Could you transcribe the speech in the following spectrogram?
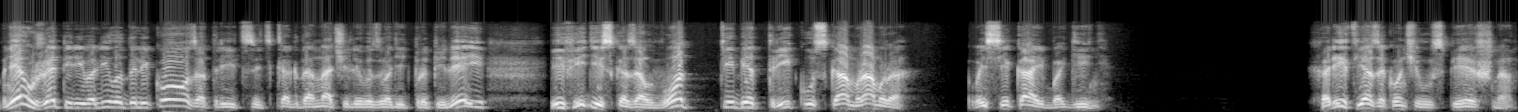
Мне уже перевалило далеко за тридцать, когда начали возводить пропилеи, и Фидий сказал, вот тебе три куска мрамора, высекай, богинь. Харит я закончил успешно,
